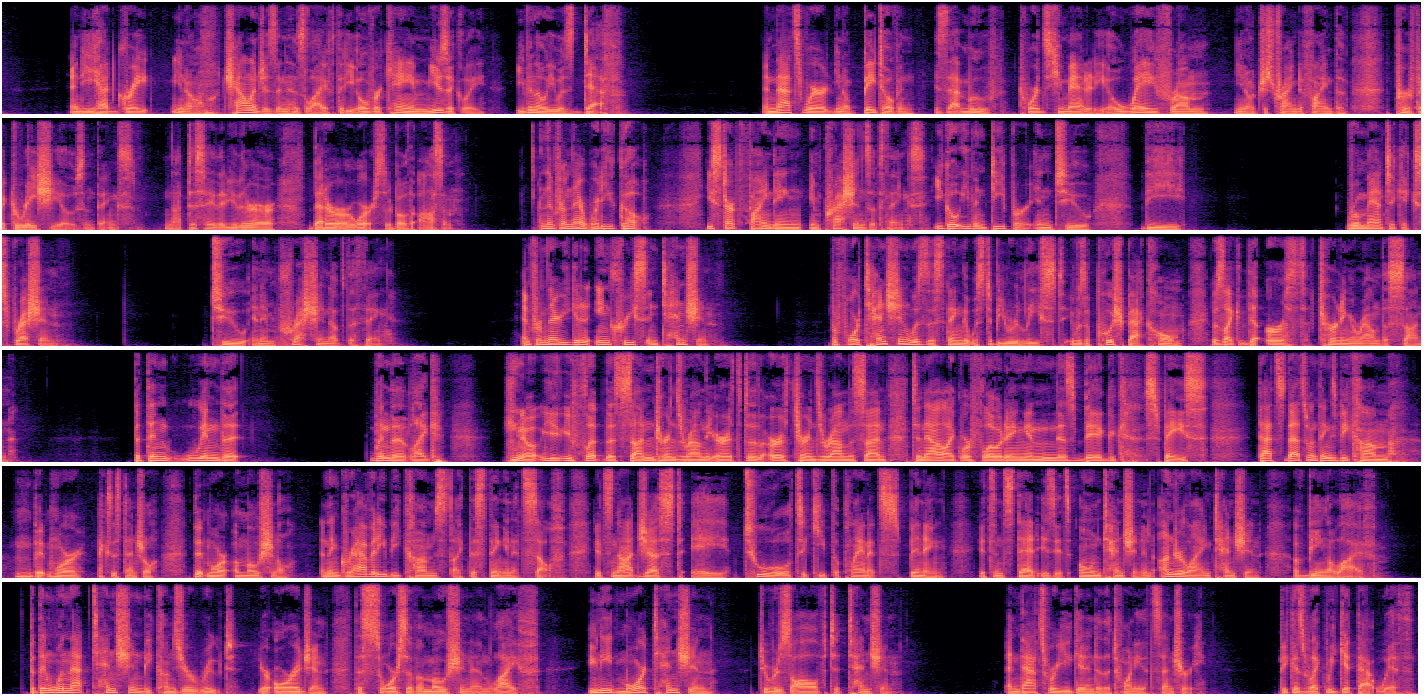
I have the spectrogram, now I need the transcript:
And he had great you know, challenges in his life that he overcame musically, even though he was deaf. And that's where, you know, Beethoven is that move towards humanity, away from, you know, just trying to find the perfect ratios and things. Not to say that either are better or worse, they're both awesome. And then from there, where do you go? You start finding impressions of things. You go even deeper into the romantic expression to an impression of the thing. And from there, you get an increase in tension. Before, tension was this thing that was to be released, it was a push back home. It was like the earth turning around the sun. But then when the, when the, like, you know, you, you flip the sun turns around the earth to the earth turns around the sun to now like we're floating in this big space. That's that's when things become a bit more existential, a bit more emotional. And then gravity becomes like this thing in itself. It's not just a tool to keep the planet spinning. It's instead is its own tension, an underlying tension of being alive. But then when that tension becomes your root, your origin, the source of emotion and life, you need more tension to resolve to tension. And that's where you get into the 20th century. Because like we get that with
